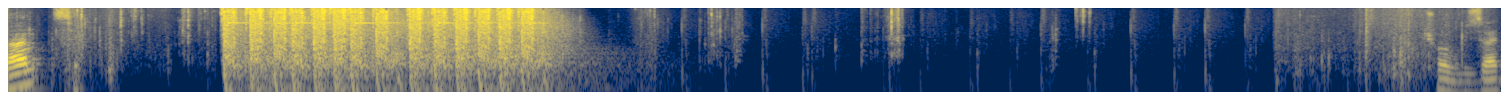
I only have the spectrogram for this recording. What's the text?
Lan Çok güzel.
